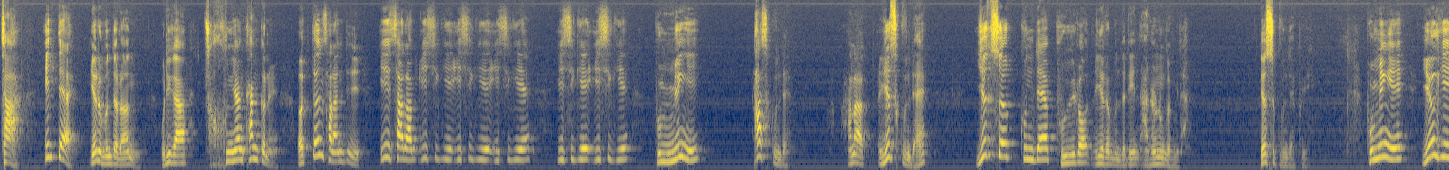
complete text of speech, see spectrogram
자, 이때 여러분들은 우리가 중요한 관건을 어떤 사람들이 이 사람 이 시기에 이 시기에 이 시기에 이 시기에 이 시기에 분명히 다섯 군데 하나 여섯 군데 여섯 군데 부위로 여러분들이 나누는 겁니다. 여섯 군데 부위. 분명히 여기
